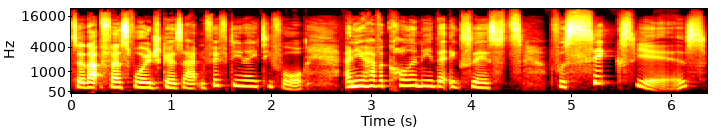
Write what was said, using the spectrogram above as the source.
So that first voyage goes out in 1584, and you have a colony that exists for six years.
